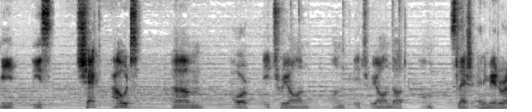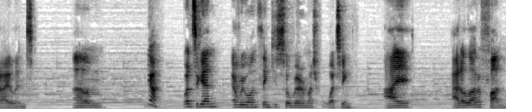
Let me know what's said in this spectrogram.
me, please check out um, our Patreon on patreon.com slash animator island. Um, yeah, once again, everyone, thank you so very much for watching. I had a lot of fun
